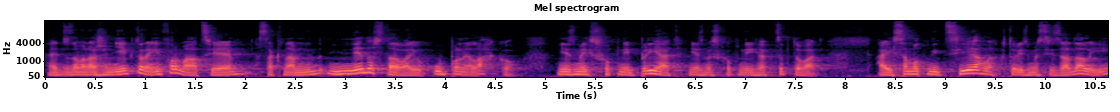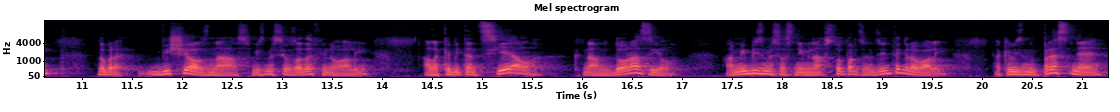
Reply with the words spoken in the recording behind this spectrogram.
Hej, to znamená, že niektoré informácie sa k nám nedostávajú úplne ľahko. Nie sme ich schopní prijať, nie sme schopní ich akceptovať. Aj samotný cieľ, ktorý sme si zadali, Dobre, vyšiel z nás, my sme si ho zadefinovali, ale keby ten cieľ k nám dorazil a my by sme sa s ním na 100% zintegrovali a keby sme presne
